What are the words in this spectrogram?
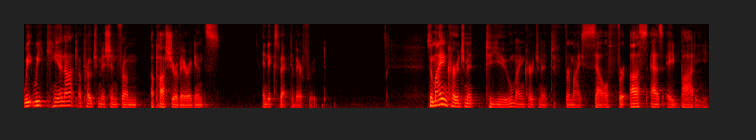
We, we cannot approach mission from a posture of arrogance and expect to bear fruit. So, my encouragement to you, my encouragement for myself, for us as a body,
